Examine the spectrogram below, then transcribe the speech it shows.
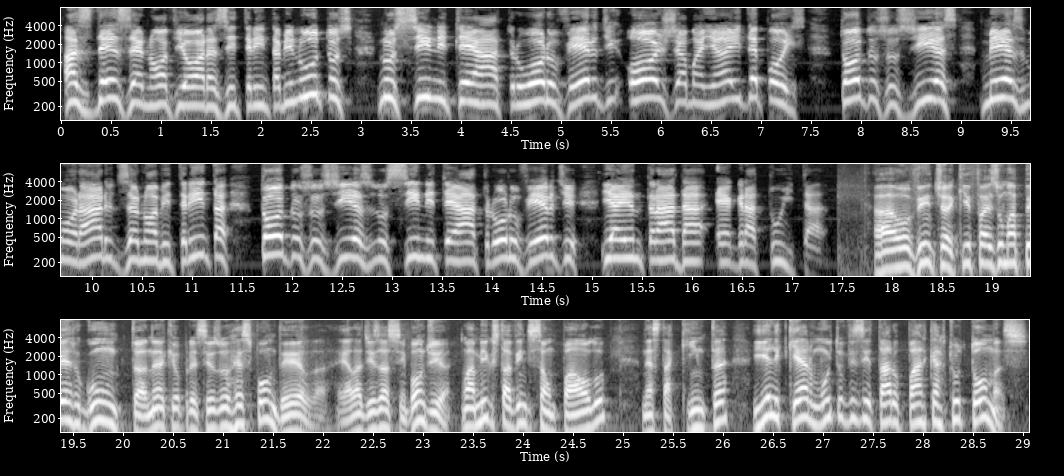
às 19 horas e 30 minutos, no Cine Teatro Ouro Verde, hoje, amanhã e depois todos os dias, mesmo horário, 19h30, todos os dias no Cine Teatro Ouro Verde e a entrada é gratuita. A ouvinte aqui faz uma pergunta, né, que eu preciso respondê-la. Ela diz assim: Bom dia, um amigo está vindo de São Paulo nesta quinta e ele quer muito visitar o Parque Arthur Thomas.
